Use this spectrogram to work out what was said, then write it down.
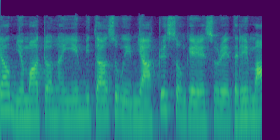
ရောက်မြန်မာတော်လှန်ရေးမိသားစုဝင်များတွေ့ဆုံခဲ့တဲ့ဆိုတဲ့သတင်းမှာ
